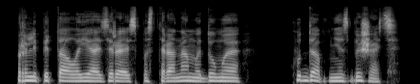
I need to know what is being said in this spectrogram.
— пролепетала я, озираясь по сторонам и думая, куда бы мне сбежать.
